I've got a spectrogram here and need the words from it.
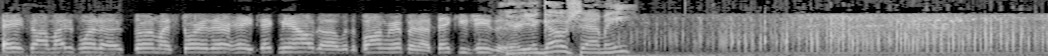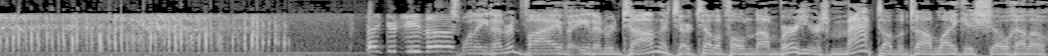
hey, Tom, I just wanted to throw in my story there. Hey, take me out uh, with a bong rip and uh, thank you, Jesus. Here you go, Sammy. Thank you, Jesus. It's 1-800-5800-TOM. That's our telephone number. Here's Matt on the Tom Leykis show. Hello.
